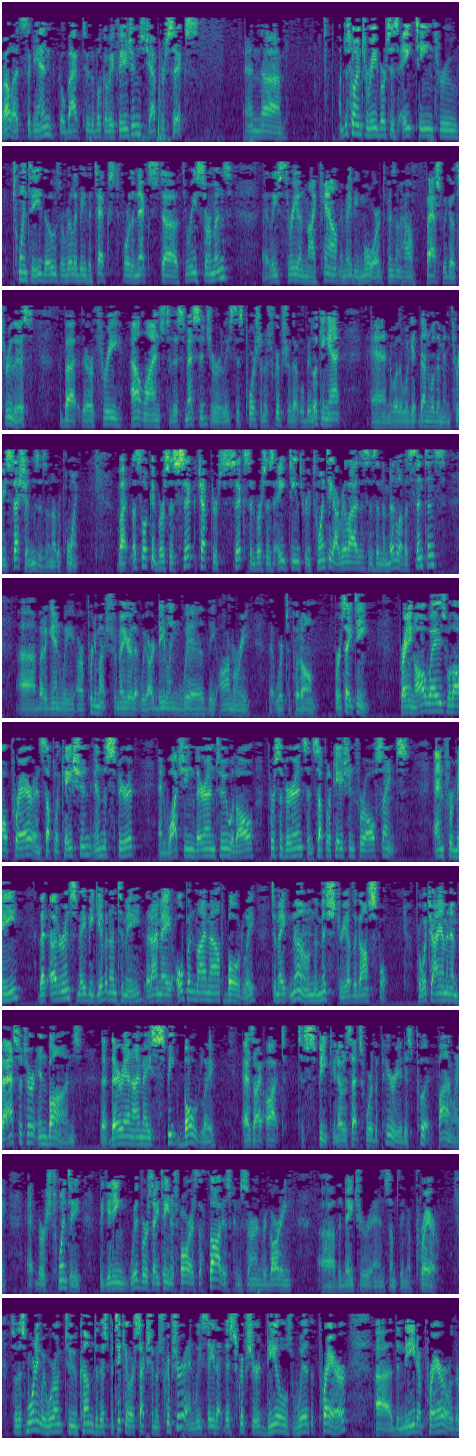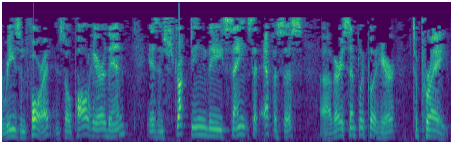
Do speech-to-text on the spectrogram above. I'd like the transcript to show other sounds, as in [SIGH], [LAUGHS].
Well, let's again go back to the book of Ephesians, chapter 6. And uh, I'm just going to read verses 18 through 20. Those will really be the text for the next uh, three sermons, at least three on my count. There may be more. It depends on how fast we go through this. But there are three outlines to this message, or at least this portion of Scripture that we'll be looking at. And whether we'll get done with them in three sessions is another point. But let's look at verses 6, chapter 6 and verses 18 through 20. I realize this is in the middle of a sentence, uh, but again, we are pretty much familiar that we are dealing with the armory that we're to put on. Verse 18. Praying always with all prayer and supplication in the Spirit, and watching thereunto with all perseverance and supplication for all saints. And for me, that utterance may be given unto me, that I may open my mouth boldly to make known the mystery of the gospel, for which I am an ambassador in bonds, that therein I may speak boldly as I ought to speak. You notice that's where the period is put finally at verse 20, beginning with verse 18 as far as the thought is concerned regarding uh, the nature and something of prayer. So this morning we want to come to this particular section of Scripture, and we see that this Scripture deals with prayer, uh, the need of prayer or the reason for it. And so Paul here then is instructing the saints at Ephesus, uh, very simply put here, to pray.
